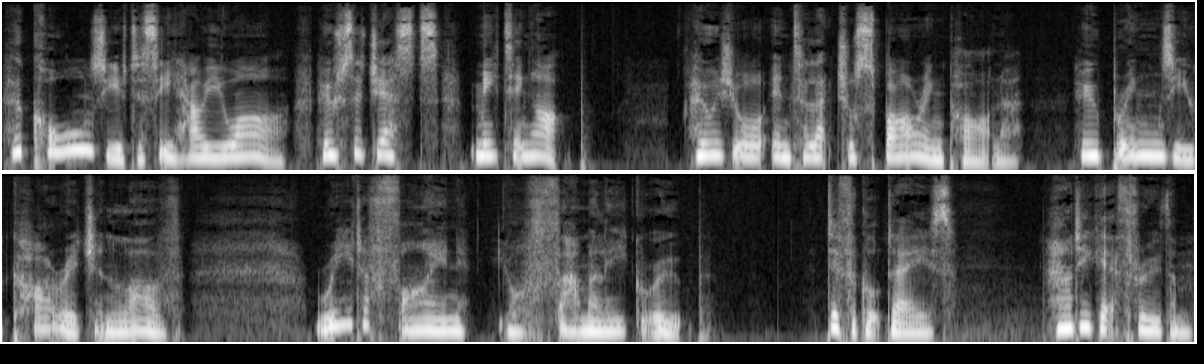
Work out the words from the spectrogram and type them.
Who calls you to see how you are? Who suggests meeting up? Who is your intellectual sparring partner? Who brings you courage and love? Redefine your family group. Difficult days. How do you get through them?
